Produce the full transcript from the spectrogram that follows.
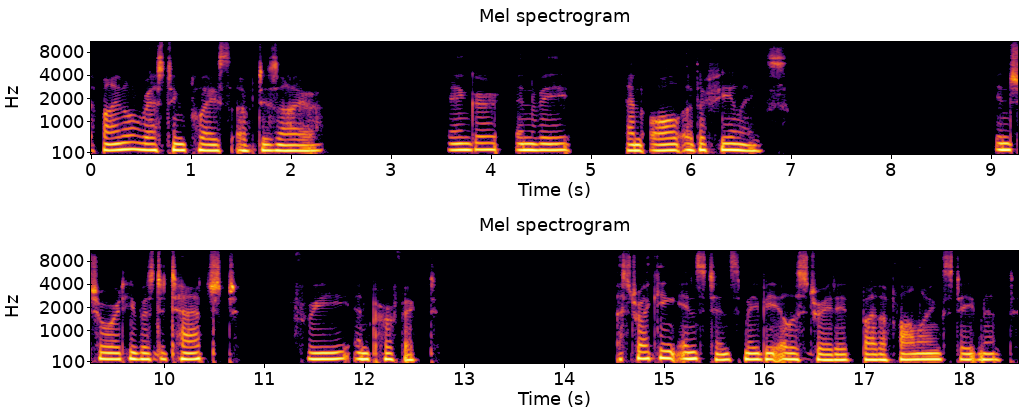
the final resting place of desire, anger, envy, and all other feelings. In short, he was detached, free, and perfect. A striking instance may be illustrated by the following statement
